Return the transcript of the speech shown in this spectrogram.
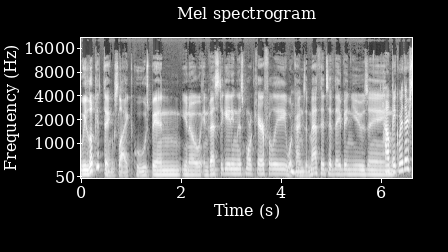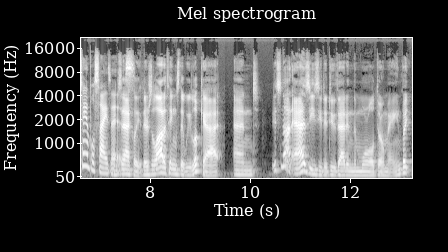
we look at things like who's been, you know, investigating this more carefully, what mm-hmm. kinds of methods have they been using, how big were their sample sizes. Exactly. There's a lot of things that we look at, and it's not as easy to do that in the moral domain, but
